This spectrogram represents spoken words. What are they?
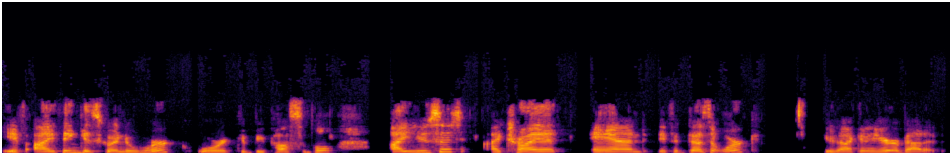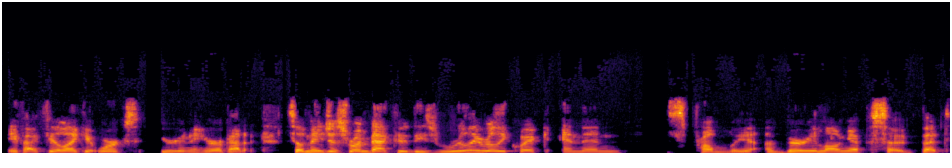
if I think it's going to work or it could be possible, I use it. I try it, and if it doesn't work, you're not going to hear about it. If I feel like it works, you're going to hear about it. So let me just run back through these really, really quick, and then it's probably a very long episode. But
